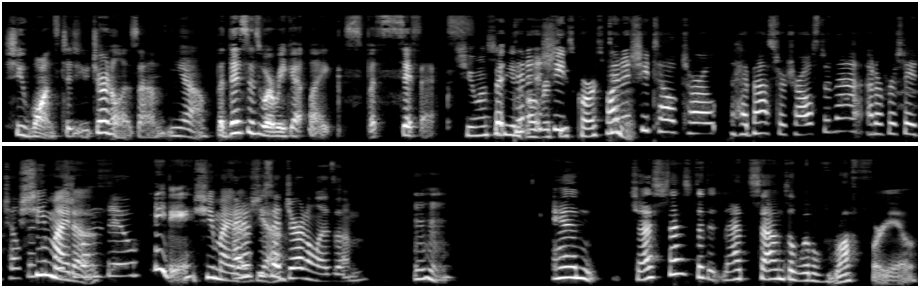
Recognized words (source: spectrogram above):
she wants to do journalism. Yeah. But this is where we get like specifics. She wants to But be an didn't she- overseas correspondent. Didn't she tell Charles Headmaster Charleston that at her first day at Chilton? She might wanted have. to do? Maybe. She might I know have, she yeah. said journalism. hmm And Jess says that it, that sounds a little rough for you.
